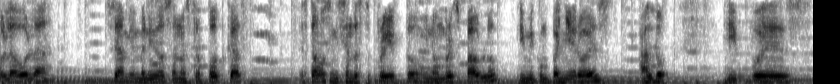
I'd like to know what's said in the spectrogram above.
Hola, hola. Sean bienvenidos a nuestro podcast. Estamos iniciando este proyecto. Mi nombre es Pablo y mi compañero es Aldo. Y pues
